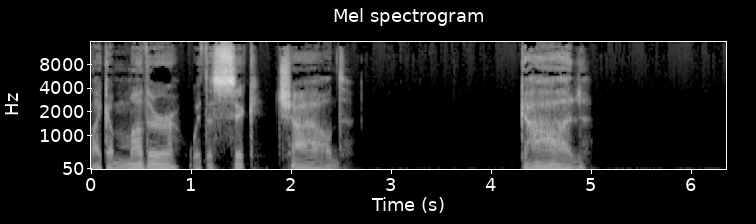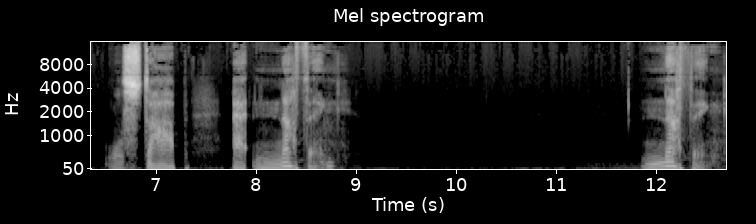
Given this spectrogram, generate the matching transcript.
Like a mother with a sick child, God will stop at nothing. Nothing.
